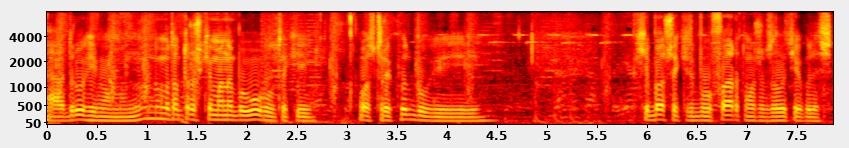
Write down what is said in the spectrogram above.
а другий момент, ну, думаю, там трошки в мене був угол такий, острий кут був і хіба що якийсь був фарт, може б залетів би десь.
